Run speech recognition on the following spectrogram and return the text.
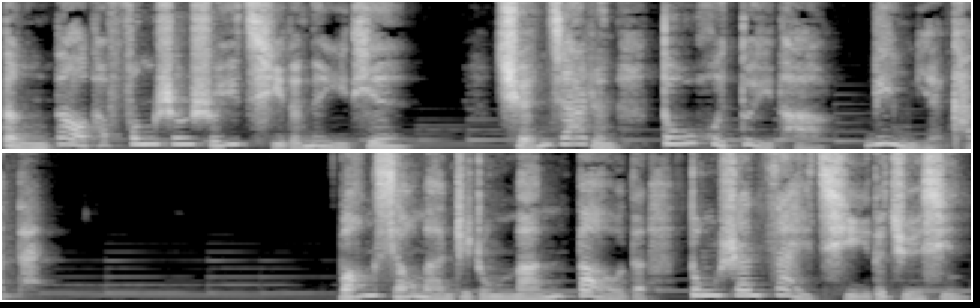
等到他风生水起的那一天，全家人都会对他另眼看待。王小满这种蛮暴的东山再起的决心，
